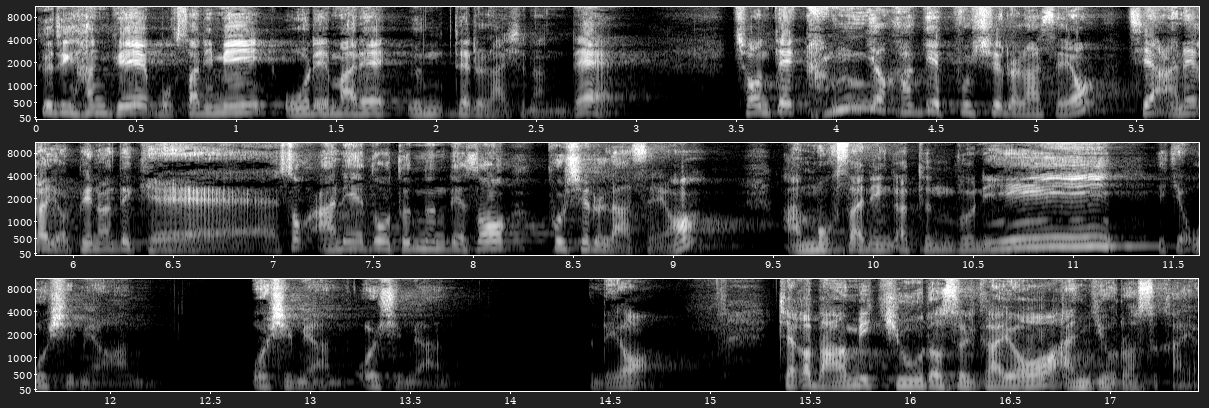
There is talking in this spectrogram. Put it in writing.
그 중에 한 교회 목사님이 올해 말에 은퇴를 하시는데 저한테 강력하게 푸시를 하세요. 제 아내가 옆에 있는데 계속 아내도 듣는 데서 푸시를 하세요. 안 목사님 같은 분이 이렇게 오시면, 오시면, 오시면. 근데요, 제가 마음이 기울었을까요? 안 기울었을까요?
